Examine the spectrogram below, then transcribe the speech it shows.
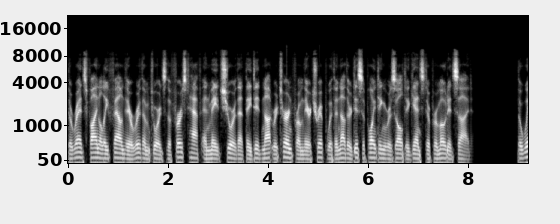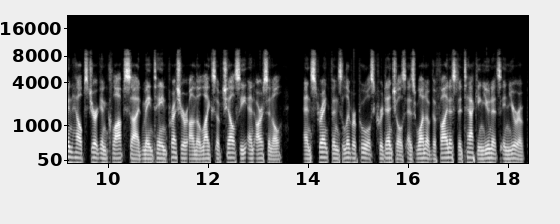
the Reds finally found their rhythm towards the first half and made sure that they did not return from their trip with another disappointing result against a promoted side. The win helps Jurgen Klopp's side maintain pressure on the likes of Chelsea and Arsenal, and strengthens Liverpool's credentials as one of the finest attacking units in Europe.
